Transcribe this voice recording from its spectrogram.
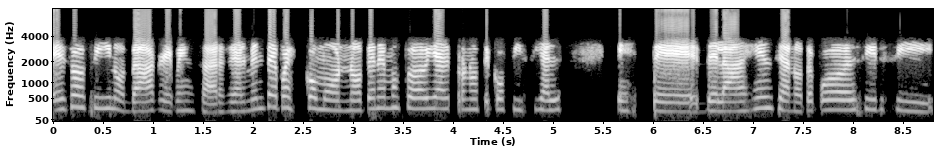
eso sí nos da que pensar. Realmente, pues como no tenemos todavía el pronóstico oficial este de la agencia, no te puedo decir si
